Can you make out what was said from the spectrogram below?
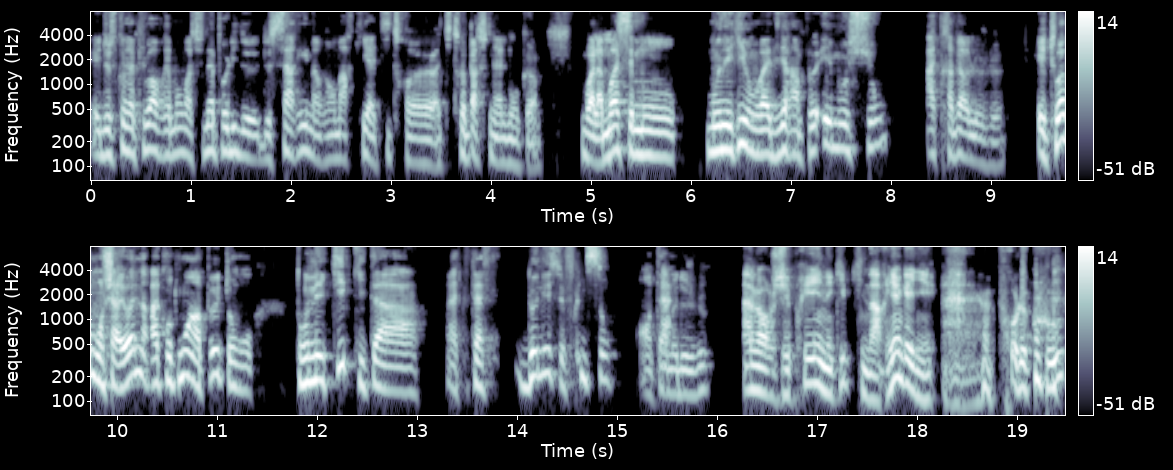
et, de ce qu'on a pu voir vraiment. ce Napoli de, de Sarri m'a vraiment marqué à titre, euh, à personnel. Donc euh, voilà, moi, c'est mon, mon équipe, on va dire, un peu émotion à travers le jeu. Et toi, mon cher Yohan, raconte-moi un peu ton, ton équipe qui t'a donné ce frisson en termes ah. de jeu. Alors, j'ai pris une équipe qui n'a rien gagné, pour le coup.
